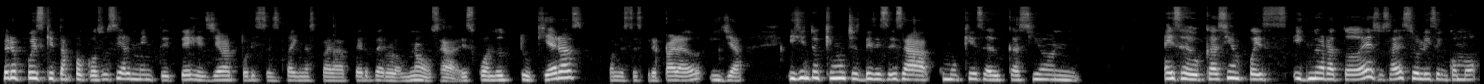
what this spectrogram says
pero pues que tampoco socialmente te dejes llevar por esas vainas para perderlo o no, o sea, es cuando tú quieras, cuando estés preparado y ya. Y siento que muchas veces esa, como que esa educación, esa educación pues ignora todo eso, ¿sabes? Solo dicen como,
